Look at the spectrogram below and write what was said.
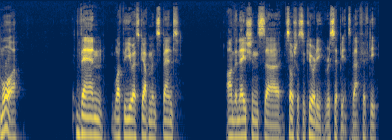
more than what the US government spent on the nation's uh, Social Security recipients, about 50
